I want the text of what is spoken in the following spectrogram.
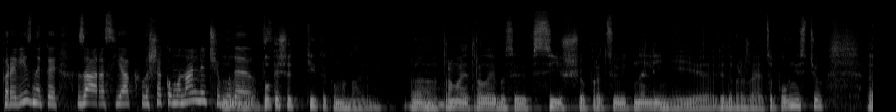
перевізники. Зараз як лише комунальний чи буде Е, все? Поки що тільки комунальний. Е, Трамваї, тролейбуси, всі, що працюють на лінії, відображаються повністю. Е,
